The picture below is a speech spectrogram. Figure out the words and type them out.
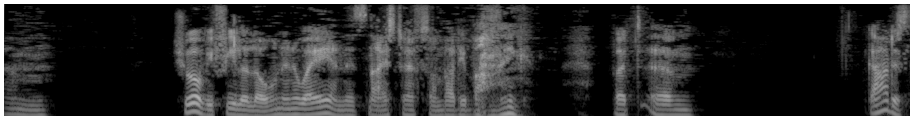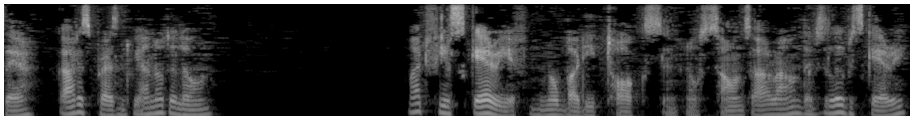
Um, sure, we feel alone in a way, and it's nice to have somebody buzzing. But um, God is there. God is present. We are not alone. Might feel scary if nobody talks and no sounds are around. That's a little bit scary.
